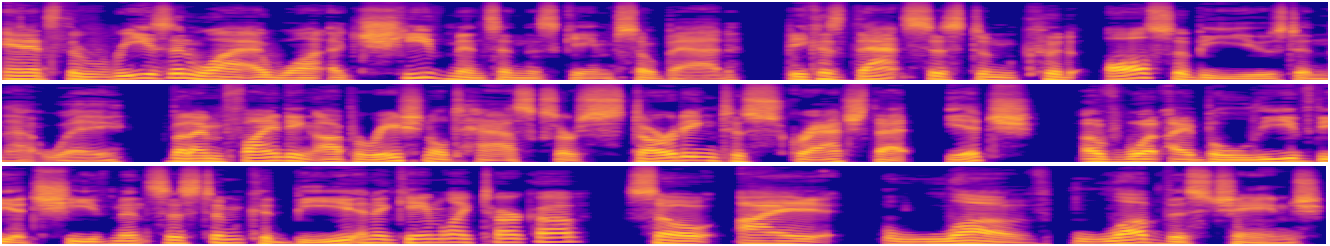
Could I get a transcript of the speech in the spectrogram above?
And it's the reason why I want achievements in this game so bad because that system could also be used in that way. But I'm finding operational tasks are starting to scratch that itch of what I believe the achievement system could be in a game like Tarkov. So I love, love this change.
